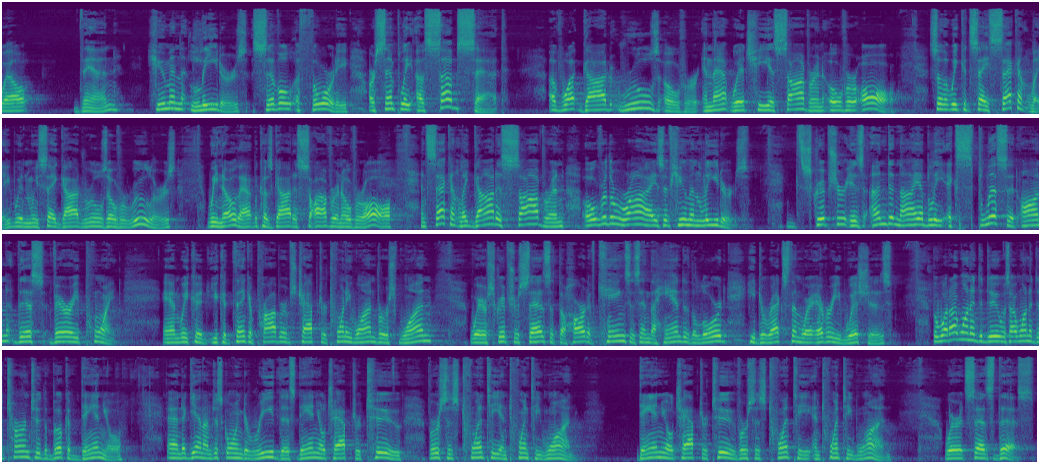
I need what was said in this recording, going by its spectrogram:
Well, then, human leaders, civil authority, are simply a subset of what God rules over and that which He is sovereign over all. So that we could say, secondly, when we say God rules over rulers, we know that because God is sovereign over all. And secondly, God is sovereign over the rise of human leaders. Scripture is undeniably explicit on this very point. And we could, you could think of Proverbs chapter 21 verse 1, where scripture says that the heart of kings is in the hand of the Lord. He directs them wherever he wishes. But what I wanted to do was I wanted to turn to the book of Daniel. And again, I'm just going to read this Daniel chapter 2, verses 20 and 21. Daniel chapter 2, verses 20 and 21, where it says this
